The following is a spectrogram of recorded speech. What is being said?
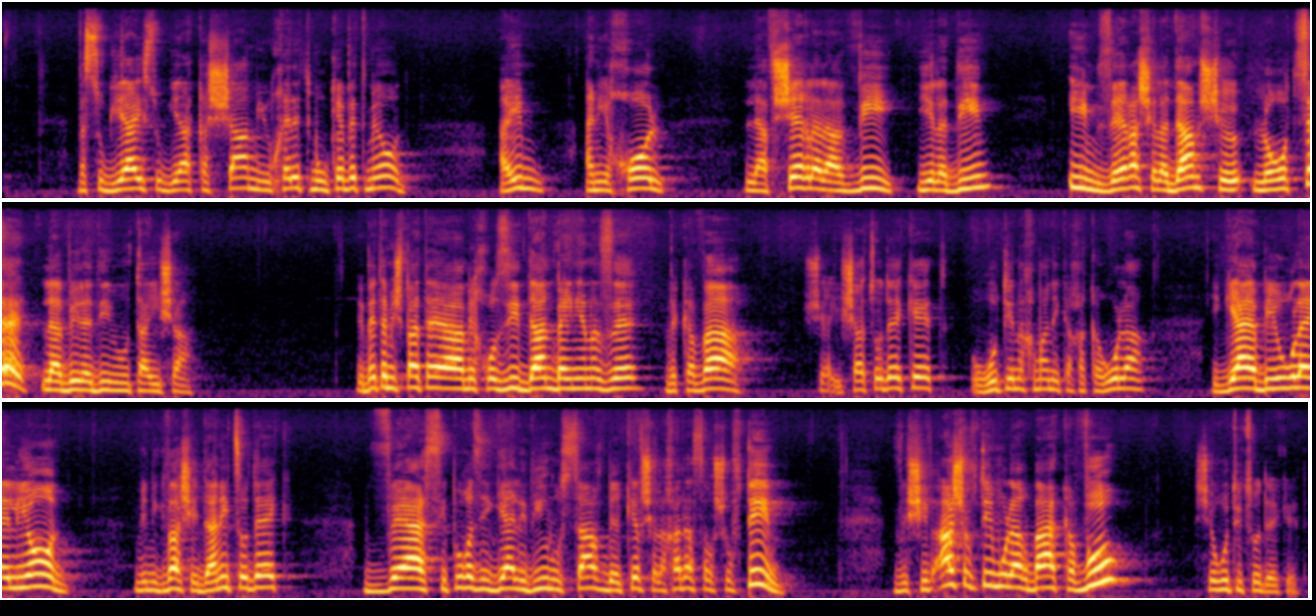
והסוגיה היא סוגיה קשה, מיוחדת, מורכבת מאוד. האם אני יכול לאפשר לה להביא ילדים עם זרע של אדם שלא רוצה להביא ילדים עם אותה אישה? ובית המשפט המחוזי דן בעניין הזה וקבע שהאישה צודקת, רותי נחמני, ככה קראו לה, הגיע הביאור לעליון ונקבע שדני צודק, והסיפור הזה הגיע לדיון נוסף בהרכב של 11 שופטים, ושבעה שופטים מול ארבעה קבעו שרותי צודקת.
